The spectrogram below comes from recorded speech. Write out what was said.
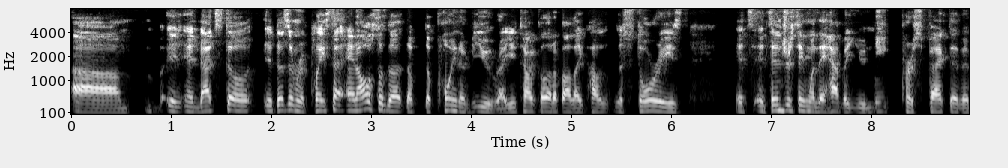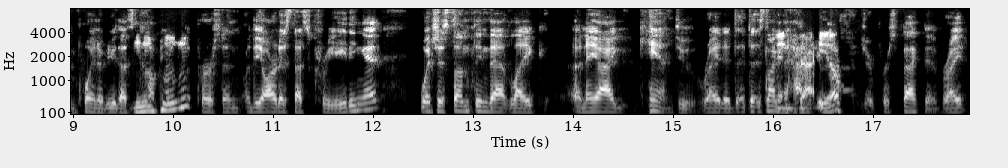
Um, and that's still it doesn't replace that, and also the, the the point of view, right? You talked a lot about like how the stories. It's it's interesting when they have a unique perspective and point of view that's mm-hmm. coming from the person or the artist that's creating it, which is something that like an AI can't do, right? It, it's not going to have Yep. your perspective, right?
